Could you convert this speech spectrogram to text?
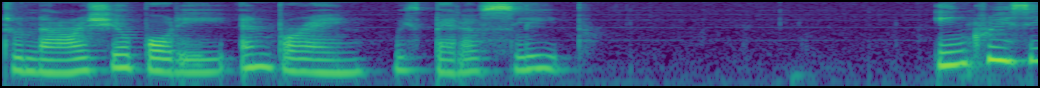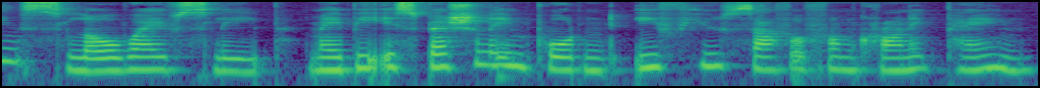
to nourish your body and brain with better sleep. Increasing slow wave sleep may be especially important if you suffer from chronic pain.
